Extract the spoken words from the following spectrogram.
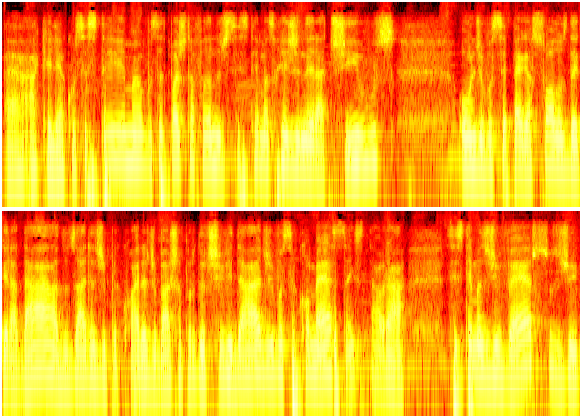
aquele ecossistema. Você pode estar falando de sistemas regenerativos, onde você pega solos degradados, áreas de pecuária de baixa produtividade, e você começa a instaurar sistemas diversos de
